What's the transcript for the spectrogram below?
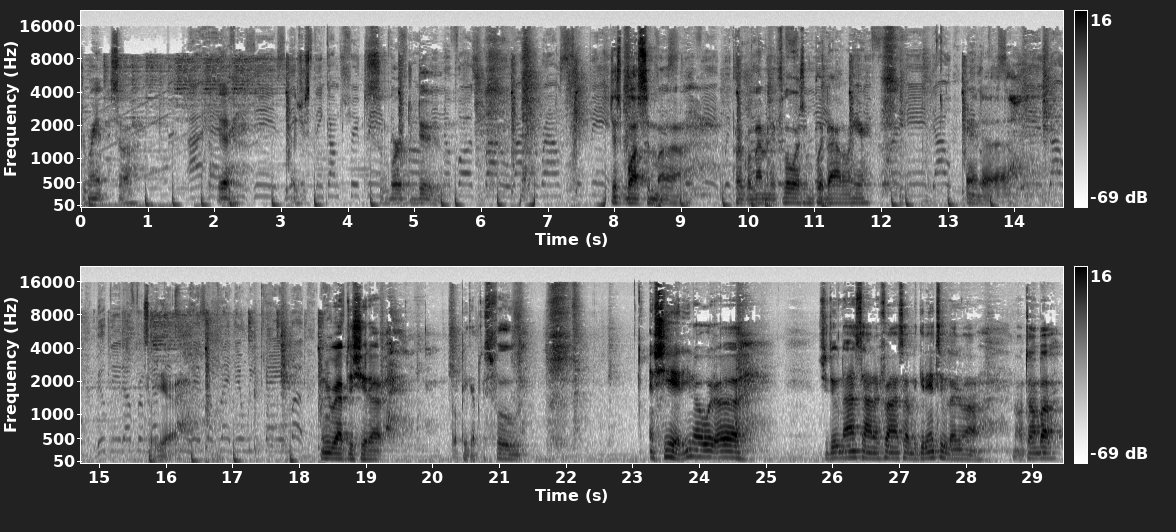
to rent. So yeah. That's just some work to do. Just bought some uh, purple laminate floors I'm put down on here. And uh, so yeah. Let me wrap this shit up. Go pick up this food. And shit, you know what uh what you do now it's time to find something to get into later on. Know what I'm talking about?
